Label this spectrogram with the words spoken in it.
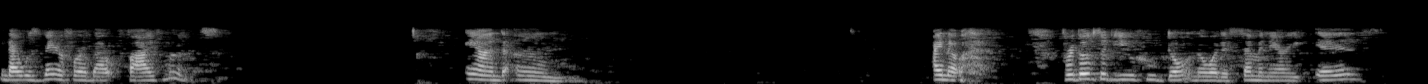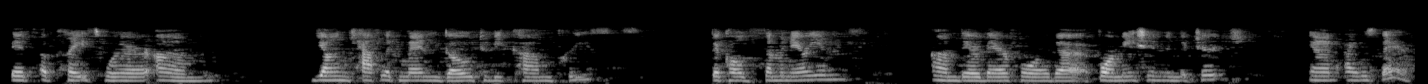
And I was there for about five months. And um, I know, for those of you who don't know what a seminary is, it's a place where um, young Catholic men go to become priests. They're called seminarians. Um, they're there for the formation in the church. And I was there.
